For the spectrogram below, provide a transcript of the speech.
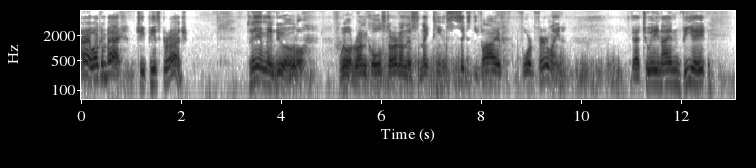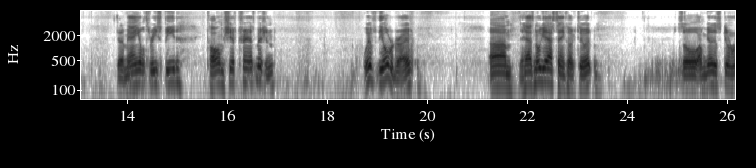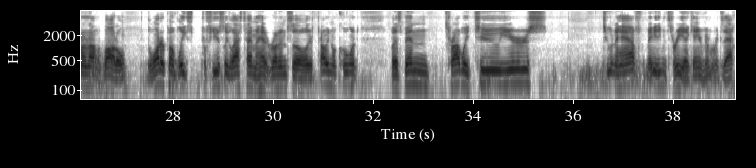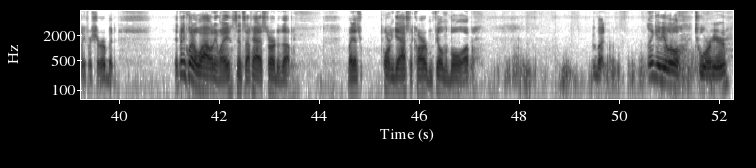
All right, welcome back. Cheap Pete's Garage. Today I'm going to do a little will it run cold start on this 1965 Ford Fairlane. It's got a 289 V8. It's got a manual three-speed column shift transmission with the overdrive. Um, it has no gas tank hooked to it. So I'm gonna just gonna run it off a bottle. The water pump leaks profusely the last time I had it running, so there's probably no coolant. But it's been probably two years, two and a half, maybe even three. I can't remember exactly for sure, but it's been quite a while anyway since I've had it started up. By just pouring gas in the carb and filling the bowl up. But let me give you a little tour here.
